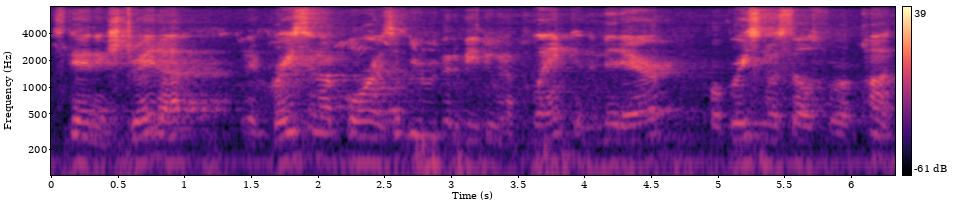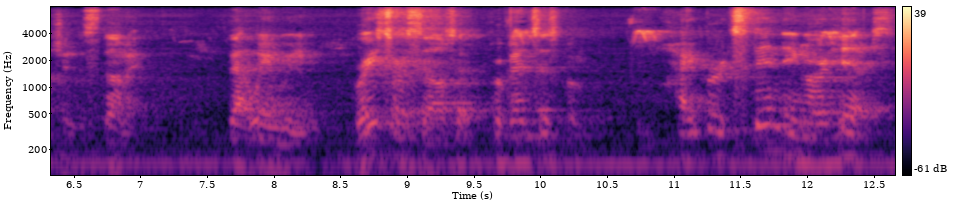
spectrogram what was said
standing straight up, and embracing our core as if we were going to be doing a plank in the midair, or bracing ourselves for a punch in the stomach. That way we brace ourselves, that prevents us from hyperextending our hips.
